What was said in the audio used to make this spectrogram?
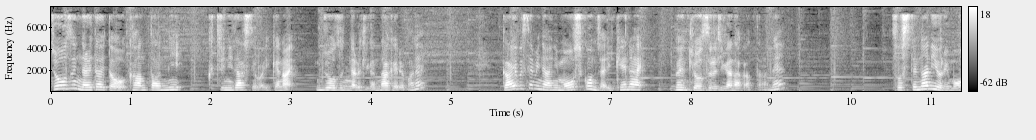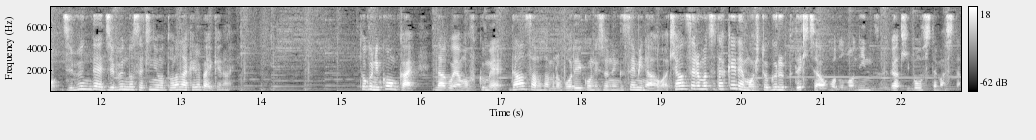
上手になりたいと簡単に口に出してはいけない。上手になる気がなければね。外部セミナーに申し込んじゃいけない。勉強する気がなかったらね。そして何よりも自分で自分の責任を取らなければいけない。特に今回、名古屋も含め、ダンサーのためのボディコンディショニングセミナーはキャンセル待ちだけでも1グループできちゃうほどの人数が希望してました。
